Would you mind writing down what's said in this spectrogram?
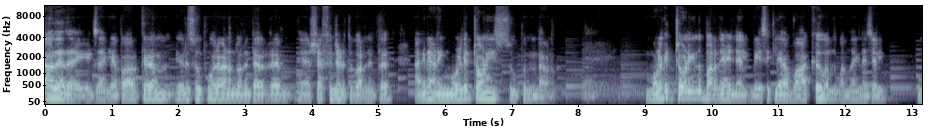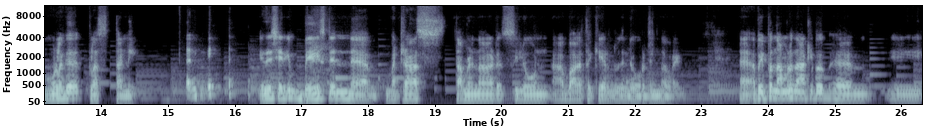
അതെ അതെ എക്സാക്ട്ലി അപ്പൊ അവർക്ക് ഒരു സൂപ്പ് പോലെ വേണമെന്ന് പറഞ്ഞിട്ട് അവരുടെ ഷെഫിന്റെ അടുത്ത് പറഞ്ഞിട്ട് അങ്ങനെയാണ് ഈ മുളകറ്റോണി സൂപ്പ് ഉണ്ടാവുന്നത് മുളകറ്റോണി എന്ന് പറഞ്ഞു കഴിഞ്ഞാൽ ബേസിക്കലി ആ വാക്ക് വന്ന് വന്നതെങ്ങനെ വെച്ചാൽ മുളക് പ്ലസ് തണ്ണി. ഇത് ശരിക്കും ബേസ്ഡ് ഇൻ മദ്രാസ് തമിഴ്നാട് സിലോൺ ആ ഭാഗത്തൊക്കെ ആയിരുന്നു ഇതിന്റെ ഒറിജിൻ എന്ന് പറയുന്നത്. അപ്പൊ ഇപ്പൊ നമ്മുടെ നാട്ടിലിപ്പോ ഈ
